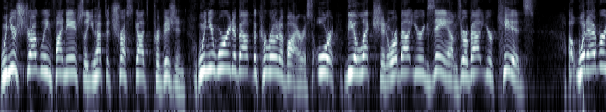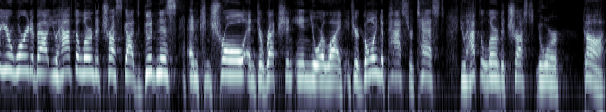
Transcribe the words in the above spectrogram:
When you're struggling financially, you have to trust God's provision. When you're worried about the coronavirus or the election or about your exams or about your kids, uh, whatever you're worried about, you have to learn to trust God's goodness and control and direction in your life. If you're going to pass your test, you have to learn to trust your God.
